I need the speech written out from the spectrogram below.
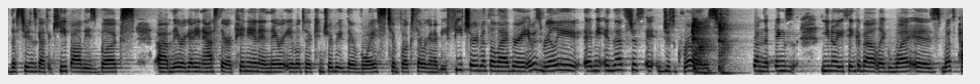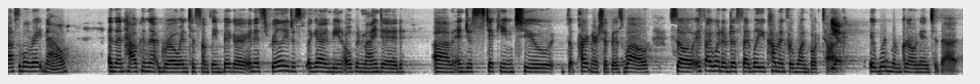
The students got to keep all these books. Um, they were getting asked their opinion and they were able to contribute their voice to books that were going to be featured with the library. It was really, I mean, and that's just, it just grows from the things, you know, you think about like what is, what's possible right now. And then how can that grow into something bigger? And it's really just, again, being open minded um, and just sticking to the partnership as well. So if I would have just said, "Will you come in for one book talk?" Yep. it wouldn't have grown into that.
